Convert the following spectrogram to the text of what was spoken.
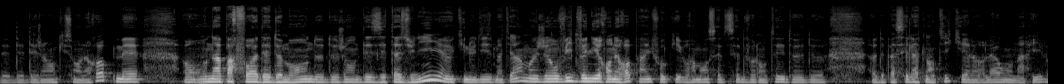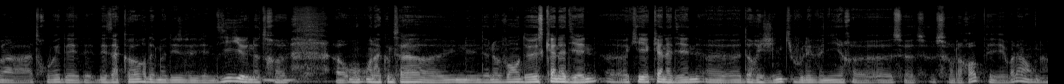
des, gens qui sont en Europe, mais on a parfois des demandes de gens des États-Unis qui nous disent, bah, tiens, moi j'ai envie de venir en Europe, hein, il faut qu'il y ait vraiment cette, cette volonté de, de, de passer l'Atlantique. Et alors là, on arrive à, à trouver des, des- des accords, des modus vivendi. Euh, Notre, euh, on, on a comme ça euh, une, une de nos vendeuses canadiennes, qui est canadienne d'origine, qui voulait venir sur, l'Europe. Et voilà, on a,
